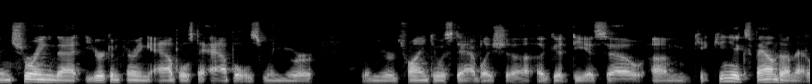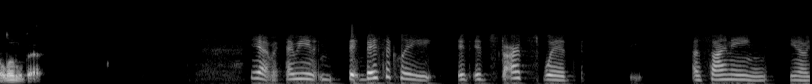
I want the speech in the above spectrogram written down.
ensuring that you're comparing apples to apples when you're when you're trying to establish a, a good DSO. Um, can, can you expound on that a little bit? Yeah, I mean, basically, it, it starts with assigning, you know,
